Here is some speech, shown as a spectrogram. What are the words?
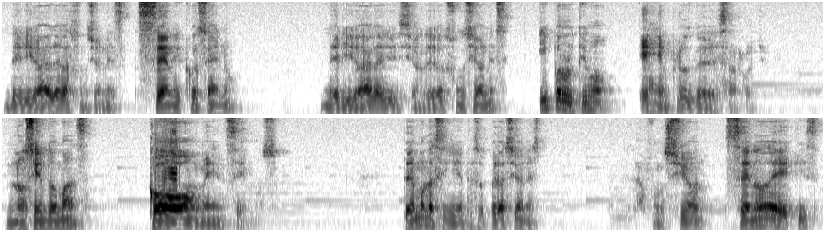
derivadas de las funciones seno y coseno, derivada de la división de dos funciones y por último ejemplos de desarrollo. No siendo más, comencemos. Tenemos las siguientes operaciones función seno de x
